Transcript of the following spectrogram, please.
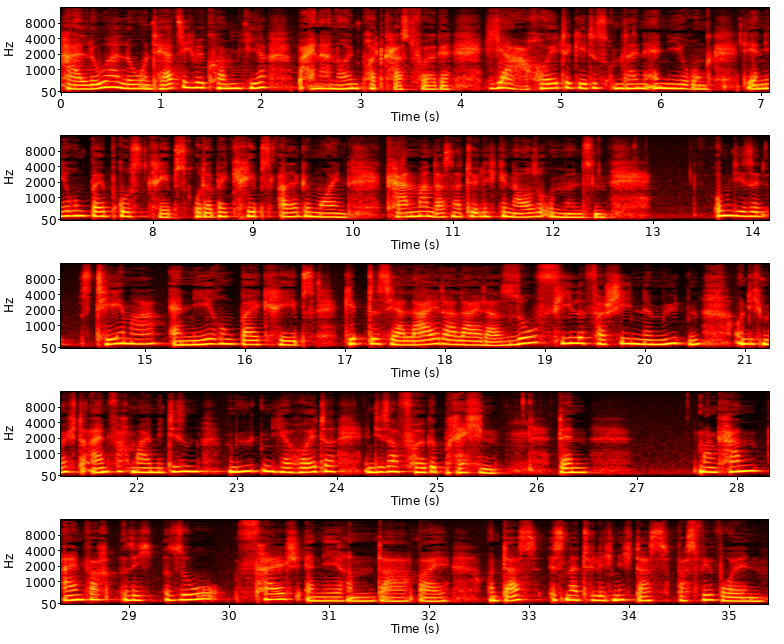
Hallo, hallo und herzlich willkommen hier bei einer neuen Podcast-Folge. Ja, heute geht es um deine Ernährung. Die Ernährung bei Brustkrebs oder bei Krebs allgemein kann man das natürlich genauso ummünzen. Um dieses Thema Ernährung bei Krebs gibt es ja leider, leider so viele verschiedene Mythen und ich möchte einfach mal mit diesen Mythen hier heute in dieser Folge brechen. Denn man kann einfach sich so falsch ernähren dabei. Und das ist natürlich nicht das, was wir wollen.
